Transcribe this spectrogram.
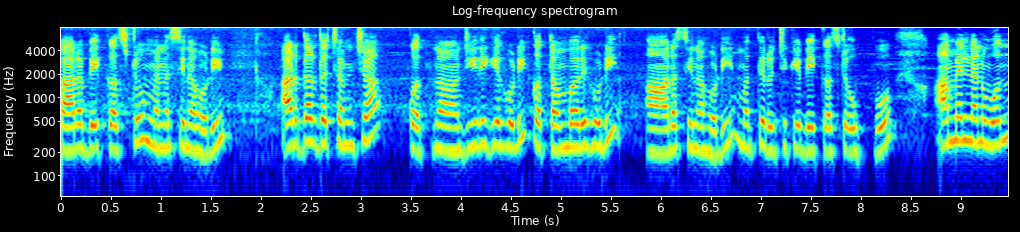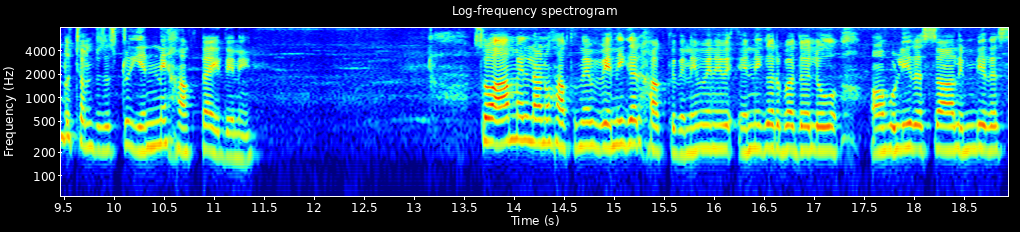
ಖಾರ ಬೇಕಷ್ಟು ಮೆಣಸಿನ ಹುಡಿ, ಅರ್ಧ ಅರ್ಧ ಚಮಚ ಕೊತ್ ಜೀರಿಗೆ ಹುಡಿ, ಕೊತ್ತಂಬರಿ ಹುಡಿ ಅರಸಿನ ಹುಡಿ, ಮತ್ತು ರುಚಿಗೆ ಬೇಕಷ್ಟು ಉಪ್ಪು. ಆಮೇಲೆ ನಾನು ಒಂದು ಚಮಚದಷ್ಟು ಎಣ್ಣೆ ಹಾಕ್ತಾ ಇದ್ದೇನೆ. ಸೊ ಆಮೇಲೆ ನಾನು ಹಾಕ್ತಿದ್ದೆ ವೆನಿಗರ್ ಹಾಕ್ತಿದ್ದೀನಿ. ವೆನಿ ವೆನಿಗರ್ ಬದಲು ಹುಳಿ ರಸ, ಲಿಂಬೆ ರಸ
